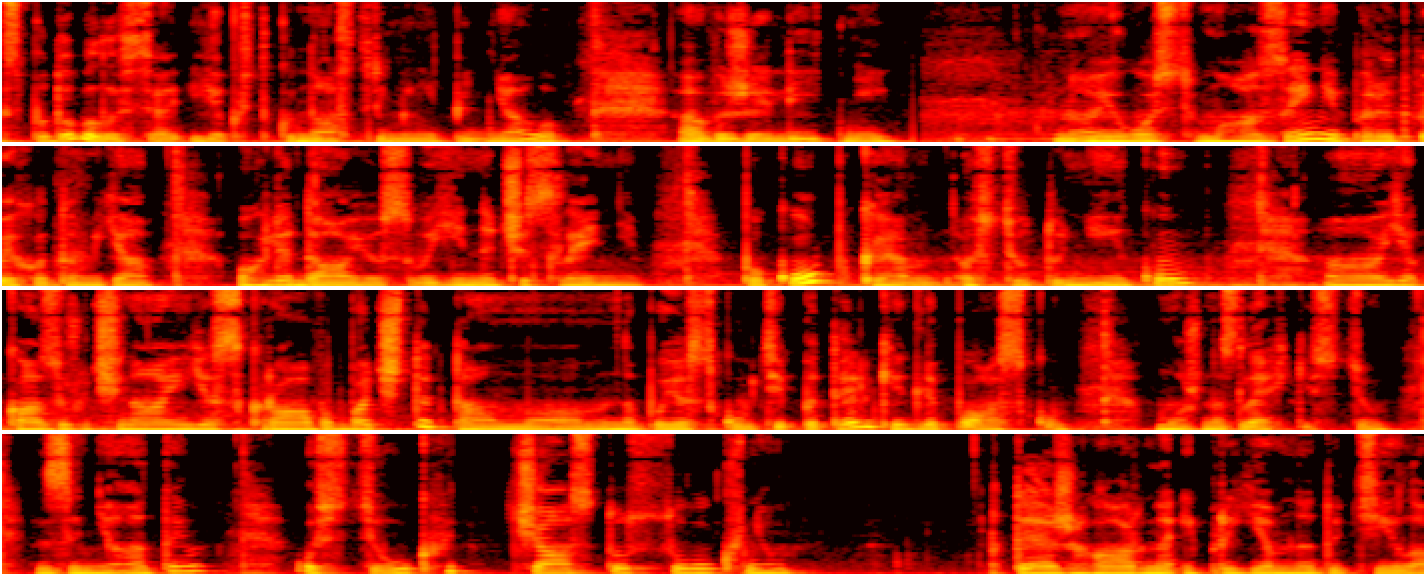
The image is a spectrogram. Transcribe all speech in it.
Сподобалося і якось такий настрій мені підняло вже літній. Ну і ось в магазині перед виходом я оглядаю свої нечисленні покупки, ось цю туніку яка зручна і яскрава. Бачите, там на пояску ті петельки для паску можна з легкістю зняти. Ось цю квітчасту сукню. Теж гарна і приємна до тіла.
